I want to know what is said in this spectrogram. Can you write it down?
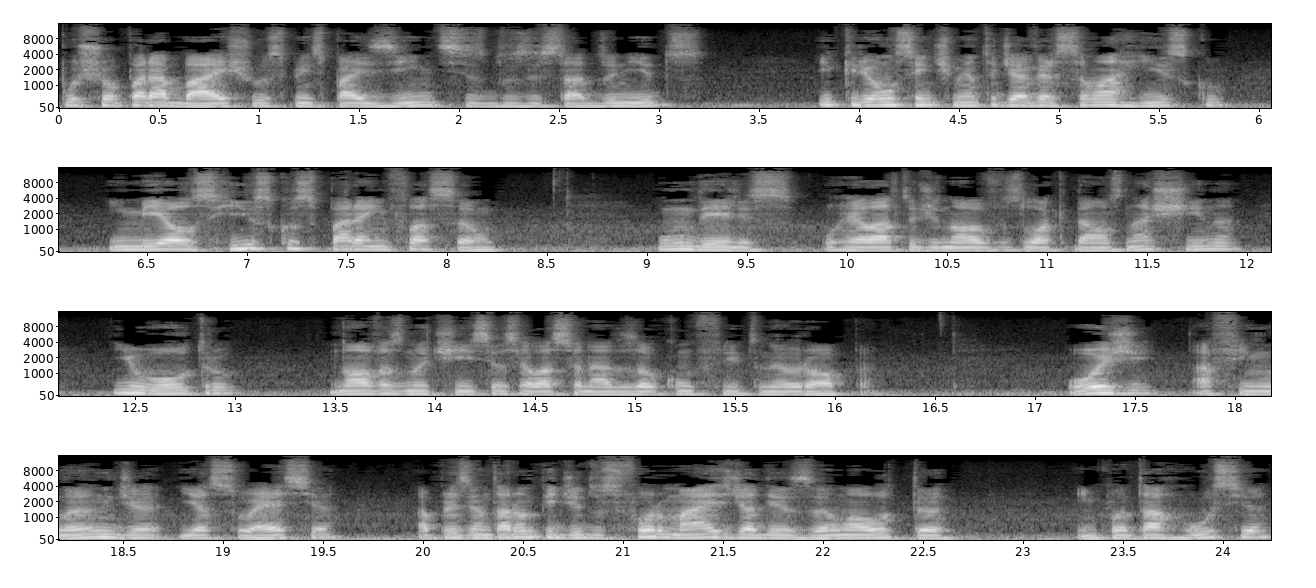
puxou para baixo os principais índices dos Estados Unidos e criou um sentimento de aversão a risco em meio aos riscos para a inflação. Um deles, o relato de novos lockdowns na China, e o outro, novas notícias relacionadas ao conflito na Europa. Hoje, a Finlândia e a Suécia apresentaram pedidos formais de adesão à OTAN, enquanto a Rússia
